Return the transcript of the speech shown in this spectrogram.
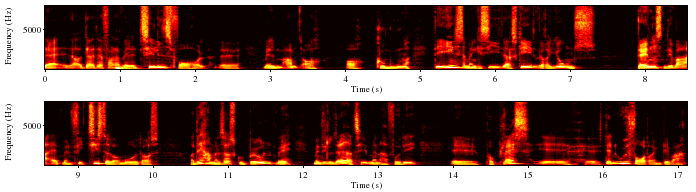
der, og der, derfor har der været et tillidsforhold øh, mellem amt og, og kommuner. Det eneste, man kan sige, der skete ved regionsdannelsen, det var, at man fik Tisted-området også, og det har man så skulle bøvle med, men det lader til, at man har fået det øh, på plads, øh, øh den udfordring, det var.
